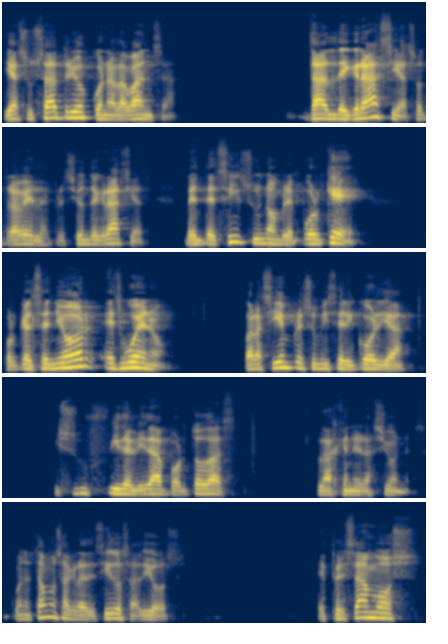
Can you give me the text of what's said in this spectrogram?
y a sus atrios con alabanza. Dadle gracias, otra vez la expresión de gracias. Bendecid su nombre. ¿Por qué? Porque el Señor es bueno, para siempre su misericordia y su fidelidad por todas las generaciones. Cuando estamos agradecidos a Dios, expresamos,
